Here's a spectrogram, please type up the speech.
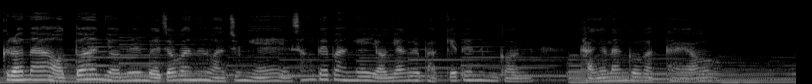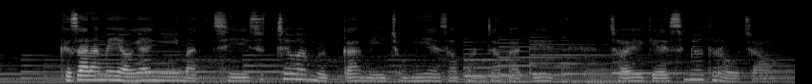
그러나 어떠한 연을 맺어가는 와중에 상대방의 영향을 받게 되는 건 당연한 것 같아요. 그 사람의 영향이 마치 수채화 물감이 종이에서 번져가듯 저에게 스며들어오죠.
